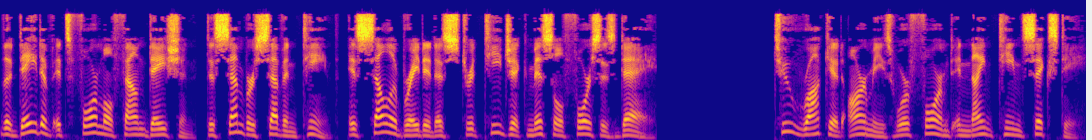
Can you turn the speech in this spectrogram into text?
The date of its formal foundation, December 17, is celebrated as Strategic Missile Forces Day. Two rocket armies were formed in 1960.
